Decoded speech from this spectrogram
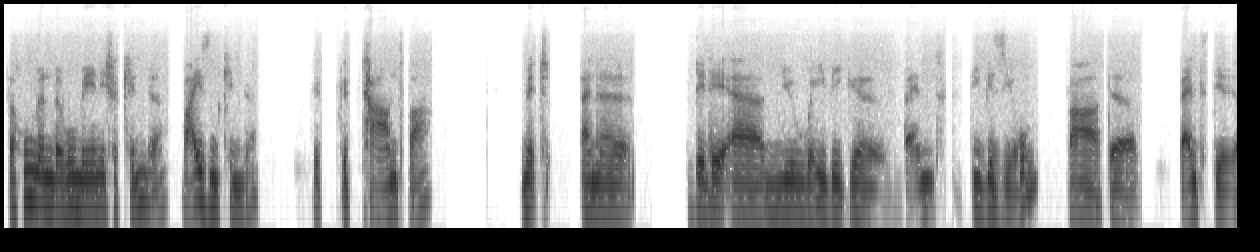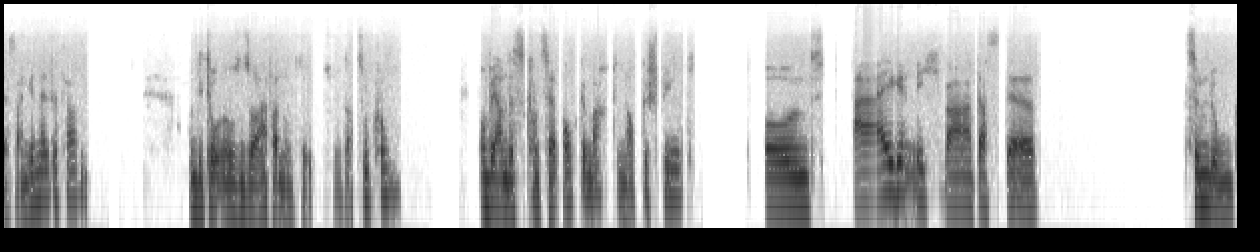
verhungernde rumänische Kinder, Waisenkinder ge getarnt war mit einer DDR New Wavige Band Division war der Band, die das angemeldet haben. Und die Toten Hosen sollen einfach nur so, so dazukommen. Und wir haben das Konzert auch gemacht und auch gespielt. Und eigentlich war das der Zündung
